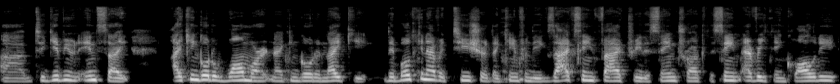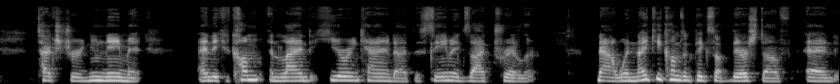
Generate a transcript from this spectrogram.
Um, to give you an insight, I can go to Walmart and I can go to Nike. They both can have a T-shirt that came from the exact same factory, the same truck, the same everything, quality, texture, you name it, and it could come and land here in Canada at the same exact trailer. Now, when Nike comes and picks up their stuff and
